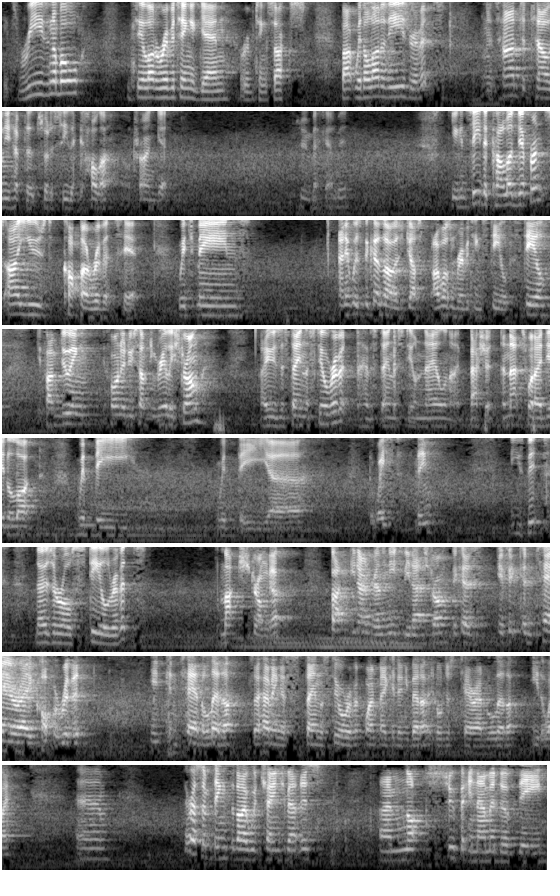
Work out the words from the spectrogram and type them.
it's reasonable. You see a lot of riveting again. Riveting sucks. But with a lot of these rivets, it's hard to tell. You have to sort of see the colour. I'll try and get zoom back out a bit. You can see the colour difference. I used copper rivets here, which means, and it was because I was just I wasn't riveting steel to steel. if I'm doing, if I want to do something really strong, I use a stainless steel rivet. I have a stainless steel nail and I bash it, and that's what I did a lot with the with the uh, the waist thing. These bits, those are all steel rivets, much stronger. But you don't really need to be that strong because if it can tear a copper rivet, it can tear the leather. So having a stainless steel rivet won't make it any better. It'll just tear out the leather either way. Um, there are some things that I would change about this. I'm not super enamored of the,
